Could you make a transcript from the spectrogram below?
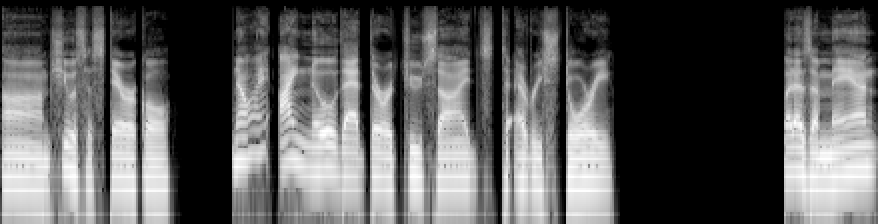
Um, she was hysterical. Now, I, I know that there are two sides to every story, but as a man,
